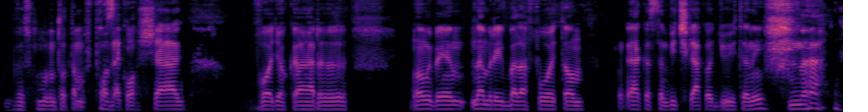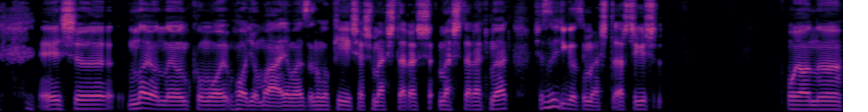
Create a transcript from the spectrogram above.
most mondhatom, hogy fazekasság, vagy akár amiben én nemrég belefolytam, elkezdtem bicskákat gyűjteni, Ne. és nagyon-nagyon komoly hagyományom ezen a késes mesteres, mestereknek, és ez egy igazi mesterség, és olyan,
